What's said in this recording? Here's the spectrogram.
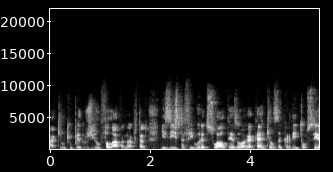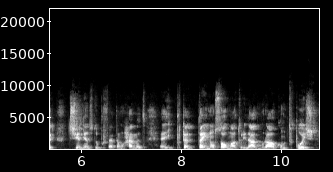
àquilo que o Pedro Gil falava, não é? Portanto, existe a figura de Sua Alteza o Aga que eles acreditam ser descendente do profeta Muhammad, e que portanto tem não só uma autoridade moral, como depois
